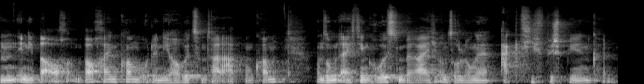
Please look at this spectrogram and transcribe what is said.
ähm, in die Bauch, in den Bauch reinkommen oder in die Horizontalatmung kommen und somit eigentlich den größten Bereich unserer Lunge aktiv bespielen können.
